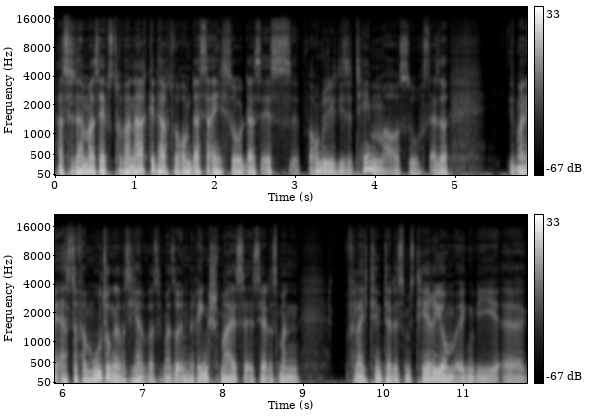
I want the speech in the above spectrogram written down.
Hast du da mal selbst drüber nachgedacht, warum das eigentlich so das ist, warum du dir diese Themen aussuchst? Also meine erste Vermutung, was ich, was ich mal so in den Ring schmeiße, ist ja, dass man vielleicht hinter das Mysterium irgendwie äh,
